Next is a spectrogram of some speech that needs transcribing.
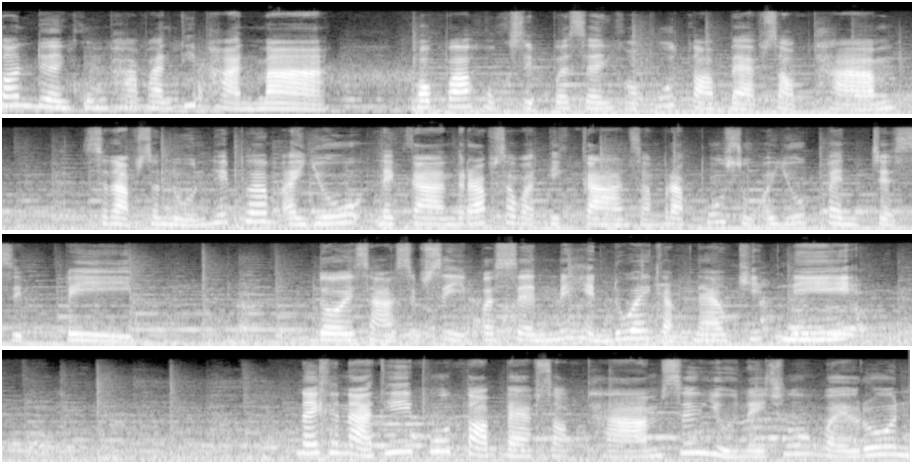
ต้นเดือนกุมภาพันธ์ที่ผ่านมา พบว่า 60%ของผู้ตอบแบบสอบถาม สนับสนุนให้เพิ่มอายุในการรับสวัสดิการสำหรับผู้สูงอายุเป็น 70 ปี โดย 34%ไม่เห็นด้วยกับแนวคิดนี้ ในขณะที่ผู้ตอบแบบสอบถามซึ่งอยู่ในช่วงวัยรุ่น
